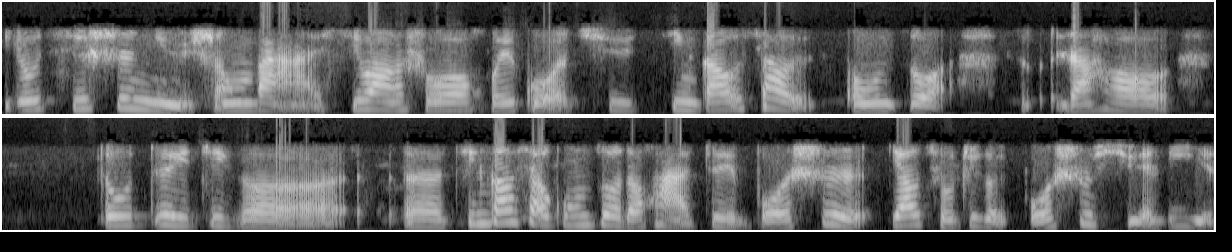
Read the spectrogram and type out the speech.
尤其是女生吧，希望说回国去进高校工作，然后都对这个呃进高校工作的话，对博士要求这个博士学历，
